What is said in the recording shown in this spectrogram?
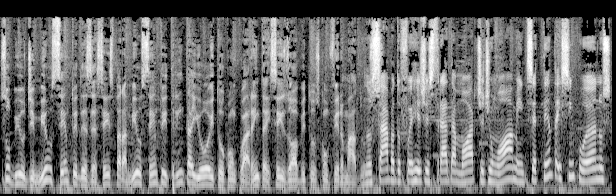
subiu de 1.116 para 1.138, com 46 óbitos confirmados. No sábado foi registrada a morte de um homem de 75 anos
